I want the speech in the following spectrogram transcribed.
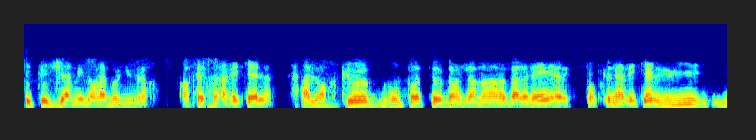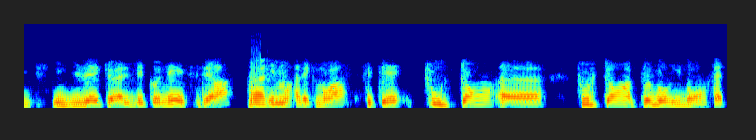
c'était jamais dans la bonne humeur en fait avec elle, alors que mon pote Benjamin Balleret euh, qui s'entraînait avec elle, lui, il, il me disait qu'elle déconnait, etc. Ouais. Et moi, avec moi, c'était tout le temps, euh, tout le temps un peu moribond en fait.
